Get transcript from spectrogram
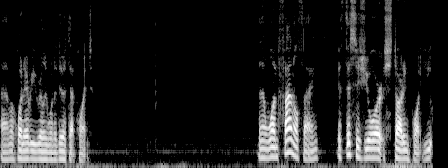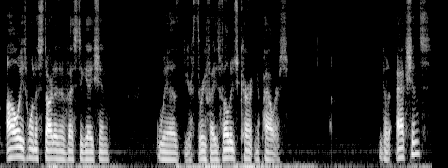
um, or whatever you really want to do at that point. And then one final thing, if this is your starting point, you always want to start an investigation with your three-phase voltage, current, and your powers. Go to Actions,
